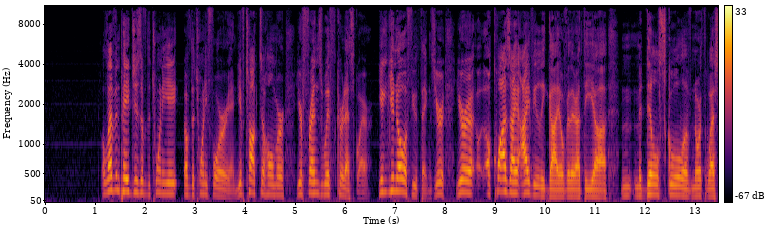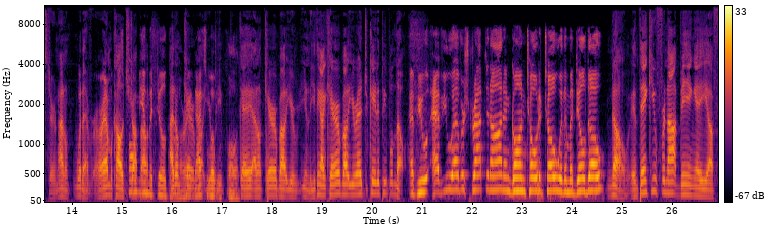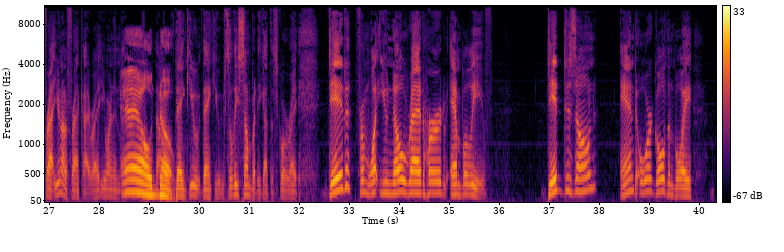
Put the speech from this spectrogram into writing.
11 pages of the 28 of the 24 are in. You've talked to Homer. You're friends with Kurt Esquire. You, you know a few things. You're you're a, a quasi Ivy League guy over there at the uh, Medill School of Northwestern. I don't whatever. Or I'm a college Call me a dropout. Madildo, I don't care right? about That's your people. Okay, I don't care about your. You know, you think I care about your educated people? No. Have you have you ever strapped it on and gone toe to toe with a Madildo? No, and thank you for not being a uh, frat. You're not a frat guy, right? You weren't in that. Hell no. Thank you, thank you. So at least somebody got the score right. Did, from what you know, read, heard, and believe, did DAZN and or Golden Boy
